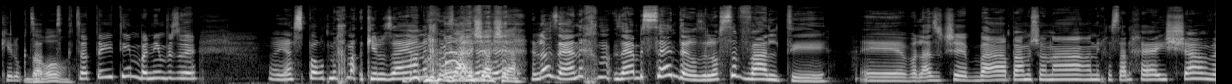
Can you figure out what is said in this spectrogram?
כאילו, קצת, ברור. קצת הייתי עם בנים וזה... היה ספורט נחמד, כאילו זה היה נחמד. זה היה משעשע. לא, זה היה נחמד, זה היה בסדר, זה לא סבלתי. אה, אבל אז כשבאה הפעם הראשונה נכנסה לחיי האישה ו...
